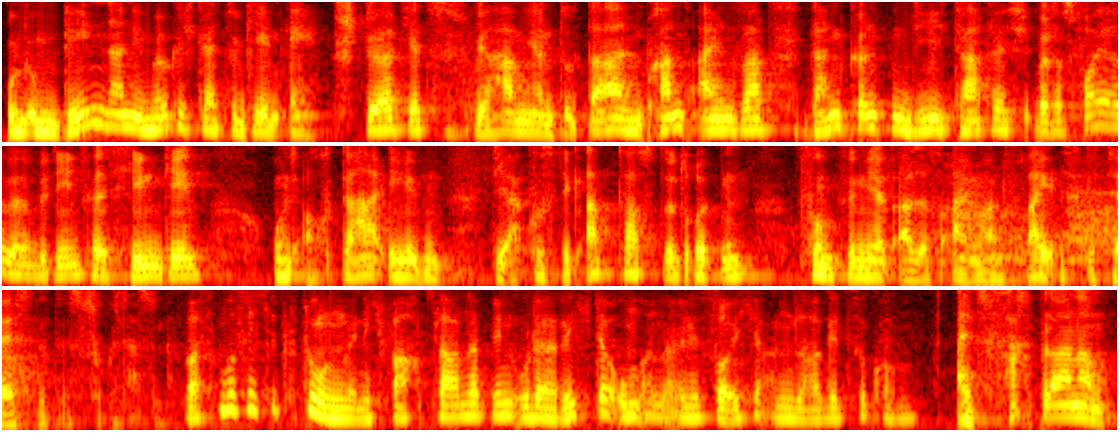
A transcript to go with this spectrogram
Und um denen dann die Möglichkeit zu geben, ey, stört jetzt, wir haben hier einen totalen Brandeinsatz, dann könnten die tatsächlich über das Feuerwehrbedienfeld hingehen und auch da eben die Akustik-Abtaste drücken. Funktioniert alles einwandfrei, ist getestet, ist zugelassen. Was muss ich jetzt tun, wenn ich Fachplaner bin oder Richter, um an eine solche Anlage zu kommen? Als Fachplaner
